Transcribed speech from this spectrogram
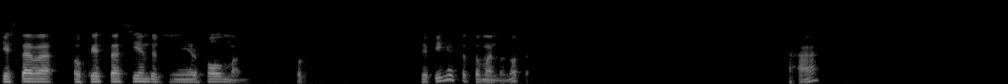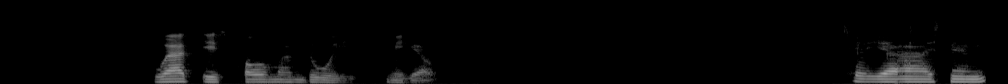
qué estaba o qué está haciendo el señor Holman? Porque, se fija, está tomando notas. Ajá. What is Holman doing, Miguel? Sería este.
